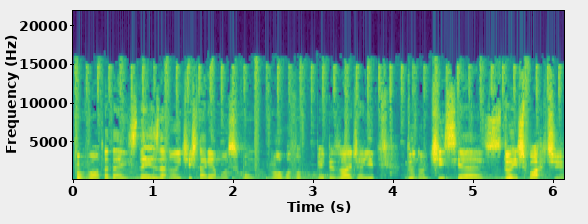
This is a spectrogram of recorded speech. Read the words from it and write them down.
por volta das 10 da noite, estaremos com um novo episódio aí do Notícias do Esporte.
